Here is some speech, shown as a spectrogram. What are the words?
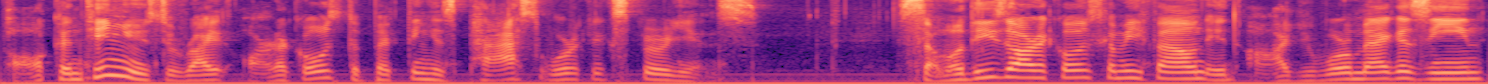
Paul continues to write articles depicting his past work experience. Some of these articles can be found in AUGI magazine,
